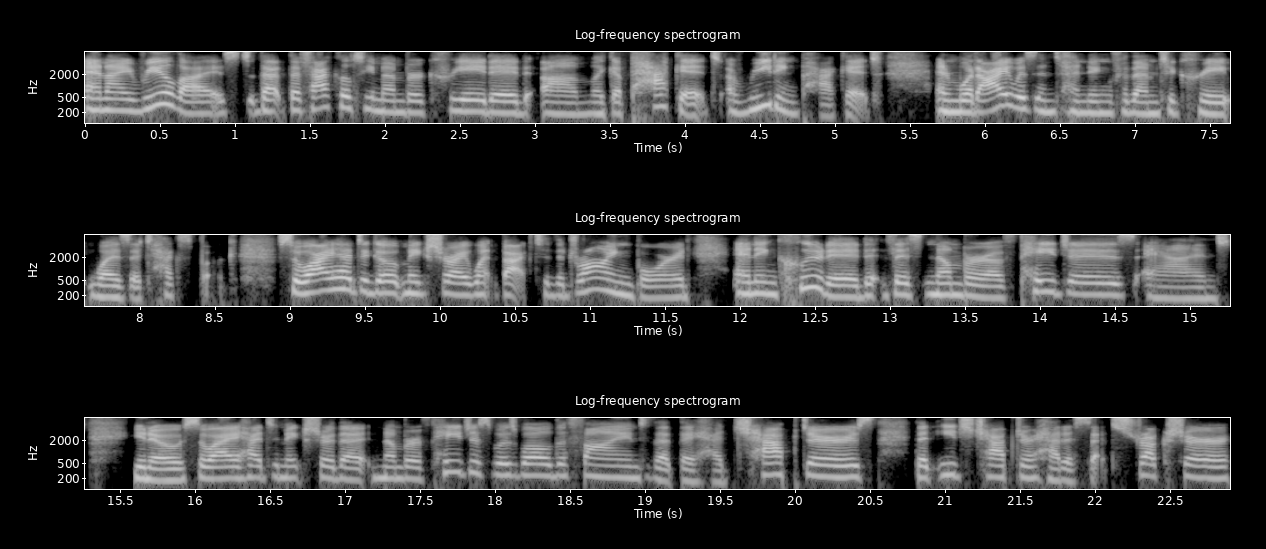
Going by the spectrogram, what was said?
And I realized that the faculty member created um, like a packet, a reading packet. And what I was intending for them to create was a textbook. So I had to go make sure I went back to the drawing board and included this number of pages. And, you know, so I had to make sure that number of pages was well defined, that they had chapters, that each each chapter had a set structure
